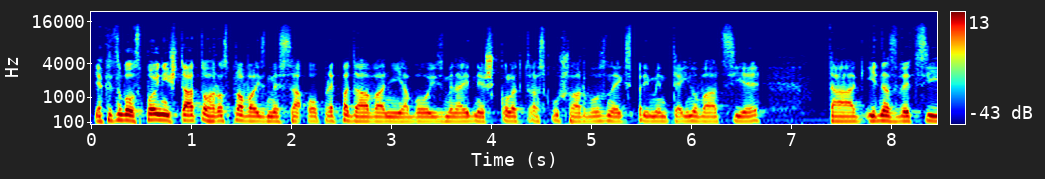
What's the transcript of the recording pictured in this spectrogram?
Ja keď som bol v Spojených štátoch a rozprávali sme sa o prepadávaní a boli sme na jednej škole, ktorá skúšala rôzne experimenty a inovácie, tak jedna z vecí,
